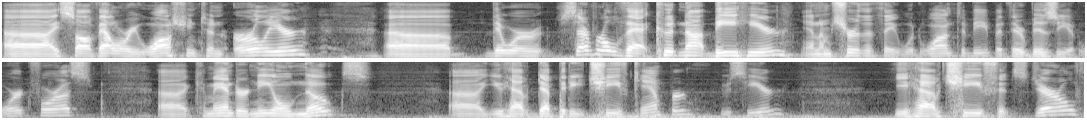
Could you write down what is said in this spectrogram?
Uh, I saw Valerie Washington earlier. Uh, there were several that could not be here, and I'm sure that they would want to be, but they're busy at work for us. Uh, Commander Neil Noakes. Uh, you have Deputy Chief Camper, who's here. You have Chief Fitzgerald.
